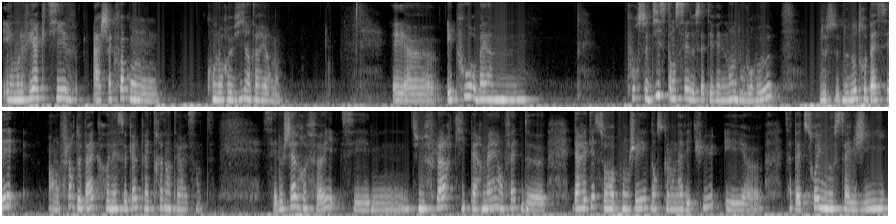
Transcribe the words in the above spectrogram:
et on le réactive à chaque fois qu'on qu'on le revit intérieurement. Et, pour ben, pour se distancer de cet événement douloureux, de, notre passé, en fleur de bac, René Sockel peut être très intéressante. C'est le chèvrefeuille, c'est une fleur qui permet en fait d'arrêter de, se replonger dans ce que l'on a vécu et euh, ça peut être soit une nostalgie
